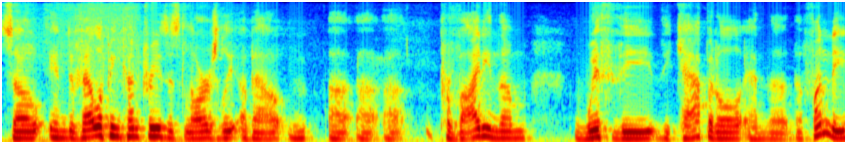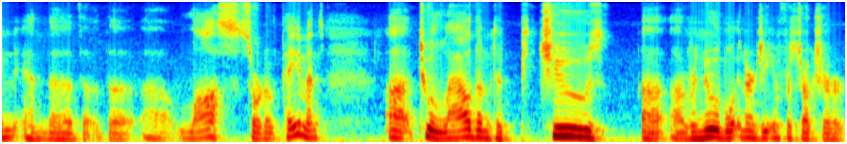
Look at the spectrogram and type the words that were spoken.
So, in developing countries, it's largely about uh, uh, uh, providing them with the the capital and the, the funding and the the, the uh, loss sort of payments uh, to allow them to p- choose renewable energy infrastructure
